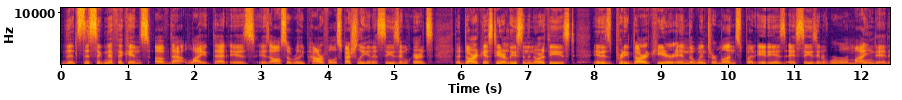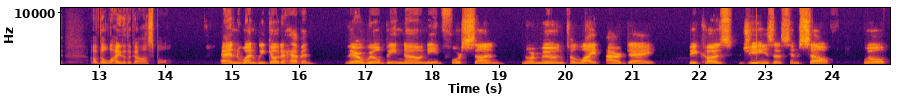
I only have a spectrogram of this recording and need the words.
it's the significance of that light that is is also really powerful, especially in a season where it's the darkest here, at least in the Northeast. It is pretty dark here in the winter months, but it is a season where we're reminded of the light of the gospel. And when we go to heaven, there will be no need for sun nor moon to light our day because Jesus himself will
